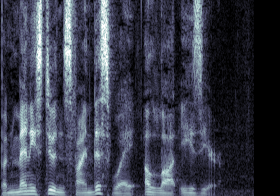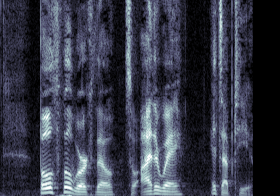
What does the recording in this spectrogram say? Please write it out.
but many students find this way a lot easier. Both will work though, so either way, it's up to you.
